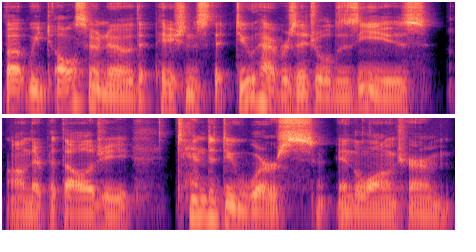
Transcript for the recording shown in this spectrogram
But we also know that patients that do have residual disease on their pathology tend to do worse in the long term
